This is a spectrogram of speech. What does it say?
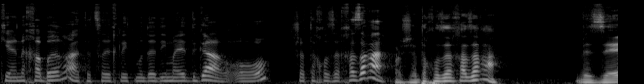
כי אין לך ברירה, אתה צריך להתמודד עם האתגר, או שאתה חוזר חזרה. או שאתה חוזר חזרה. וזה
